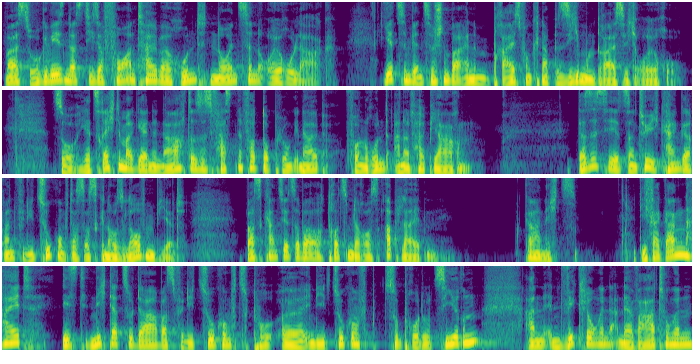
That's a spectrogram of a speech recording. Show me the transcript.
war es so gewesen, dass dieser Fondsanteil bei rund 19 Euro lag. Jetzt sind wir inzwischen bei einem Preis von knapp 37 Euro. So, jetzt rechne mal gerne nach, das ist fast eine Verdopplung innerhalb von rund anderthalb Jahren. Das ist jetzt natürlich kein Garant für die Zukunft, dass das genauso laufen wird. Was kannst du jetzt aber auch trotzdem daraus ableiten? Gar nichts. Die Vergangenheit ist nicht dazu da, was für die Zukunft zu, äh, in die Zukunft zu produzieren, an Entwicklungen, an Erwartungen.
